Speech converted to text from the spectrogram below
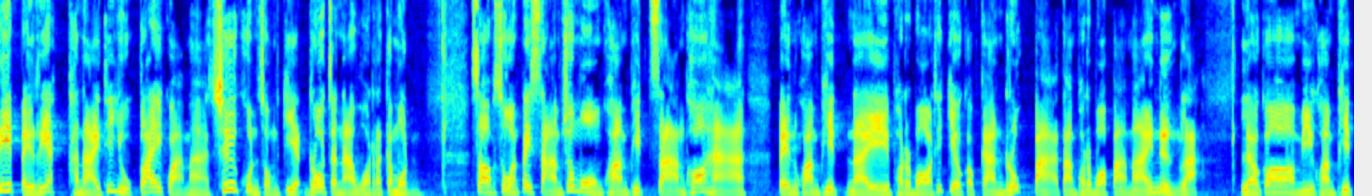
รีบไปเรียกทนายที่อยู่ใกล้กว่ามา ชื่อคุณสมเกียรติโรจนวรกมลสอบสวนไป 3 ชั่วโมงความผิด 3 ข้อหา เป็นความผิดในพรบที่เกี่ยวกับการรุกป่าตามพรบป่าไม้หนึ่งละแล้วก็มีความผิด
